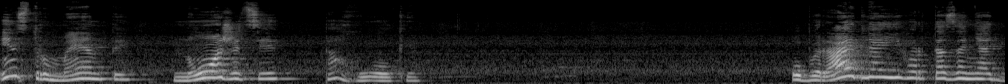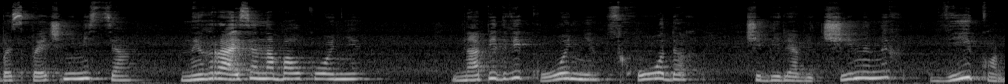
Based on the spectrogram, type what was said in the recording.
інструменти, ножиці та голки. Обирай для ігор та занять безпечні місця. Не грайся на балконі, на підвіконні, сходах чи біля відчинених вікон.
